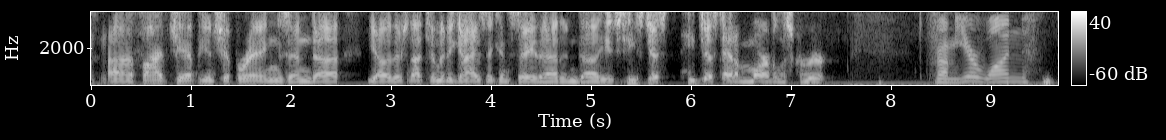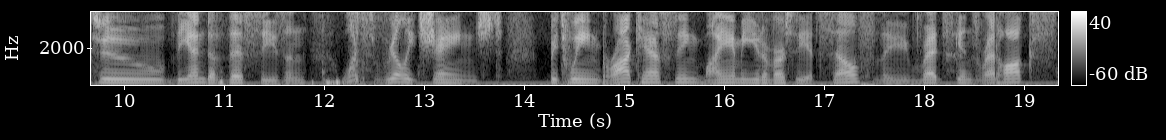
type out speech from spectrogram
uh, five championship rings, and uh, you know, there's not too many guys that can say that. And uh, he's he's just he just had a marvelous career." From year one to the end of this season, what's really changed between broadcasting, Miami University itself, the Redskins, Redhawks,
